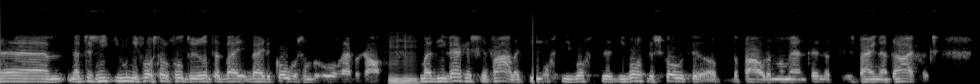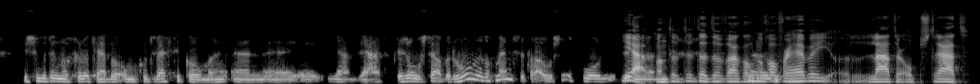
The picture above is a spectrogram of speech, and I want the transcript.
nou, het is niet, je moet niet voorstellen voortdurend dat wij, wij de kogels om de oren hebben gehad. Mhm. Maar die weg is gevaarlijk. Die wordt, die, wordt, eh, die wordt beschoten op bepaalde momenten. En dat is bijna dagelijks. Dus je moet ook nog geluk hebben om goed weg te komen. En eh, ja, ja, het is onvoorstelbaar. Er wonen nog mensen trouwens. Gewoon, Ja, eh, want dat, dat, dat wou ik ook nog eh, over hebben. Later op straat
